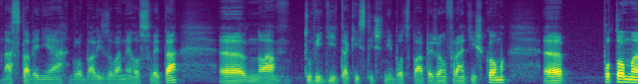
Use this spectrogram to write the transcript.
nastavenia globalizovaného sveta. No a tu vidí taký styčný bod s pápežom Františkom. E, potom e,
